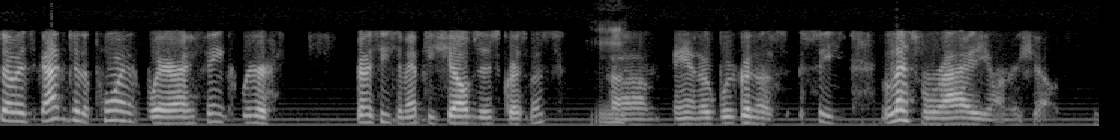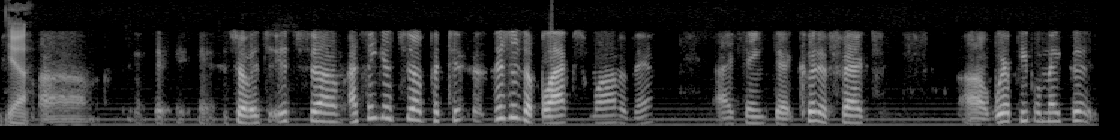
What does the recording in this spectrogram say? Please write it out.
so it's gotten to the point where I think we're going to see some empty shelves this Christmas, mm-hmm. um, and we're going to see less variety on the shelves. Yeah. Um, so it's it's uh, I think it's a particular. This is a black swan event. I think that could affect uh, where people make goods.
